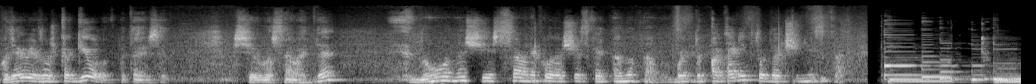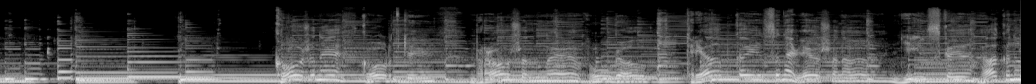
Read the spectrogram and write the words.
Вот я говорю, тоже как геолог пытаюсь все обосновать, да? Ну, значит, есть самое дальше искать надо там. Пока никто дальше не искал. Кожаные в куртке, брошенные в угол – Тряпкой занавешено низкое окно.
